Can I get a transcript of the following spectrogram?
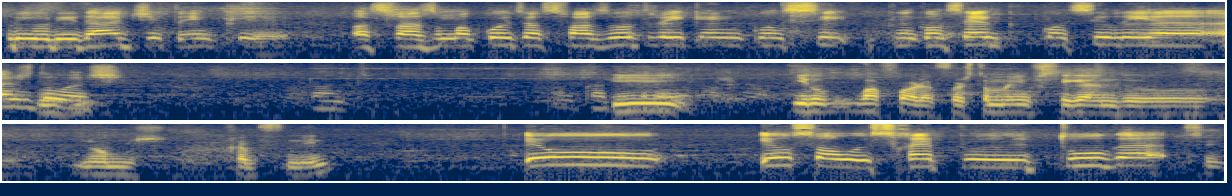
prioridades e tem que ou se faz uma coisa ou se faz outra e quem, consi quem consegue concilia as duas. Pronto. É um E, e lá fora, foste também investigando nomes de rap feminino? Eu, eu só ouço rap tuga Sim.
